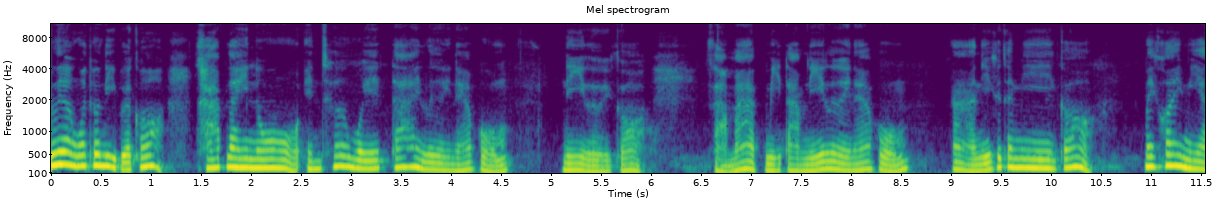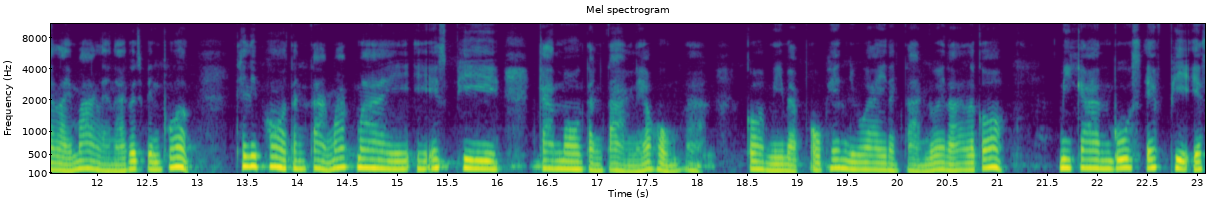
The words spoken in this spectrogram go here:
เลือกวัตถุดิบแล้วก็คราฟไดโน enter weight ได้เลยนะครับผมนี่เลยก็สามารถมีตามนี้เลยนะครับผมอ่านี้ก็จะมีก็ไม่ค่อยมีอะไรมากเลยนะ ก็จะเป็นพวกเทเลพอร์ตต่างๆ มากมาย ASP การมองต่างๆนะครับผมอะก็มีแบบ Open UI ต่างๆด้วยนะ แล้วก็ มีการ Boost FPS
